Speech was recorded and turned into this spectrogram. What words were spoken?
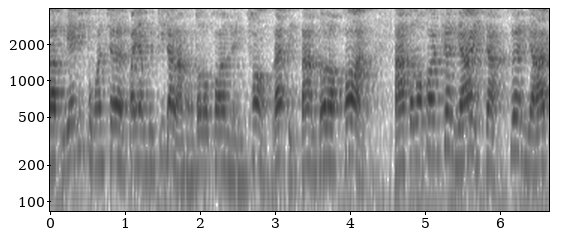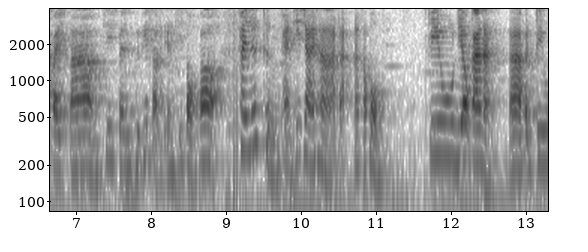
สัตว์เลี้ยงที่ถูกอัญเชิญไปยังพื้นที่ด้านหลังของตัวละครหนึ่งช่อง และติดตามตัวละครหากตัวละครเคลื่อนย้ายจะเคลื่อนย้ายไปตามที่เป็นพื้นที่สัตว์เลี้ยงที่ตกก็ให้นึกถึงแผนที่ชายหาดอะนะครับผมฟิลเดียวกันอะอ่าเป็นฟิล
